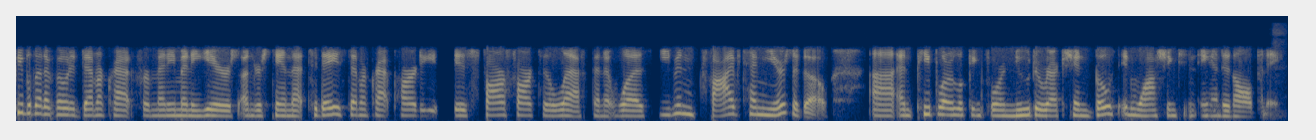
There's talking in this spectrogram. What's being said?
people that have voted Democrat for many, many years understand that today's Democrat Party is far, far to the left than it was even five, ten years ago. Uh, and people are looking for a new direction, both in Washington and in Albany.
